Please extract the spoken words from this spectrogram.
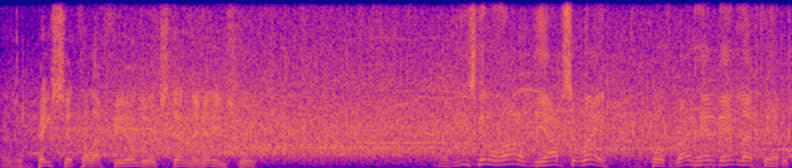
There's a base hit to left field to extend the hitting streak. And he's hit a lot of them the opposite way, both right-handed and left-handed.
